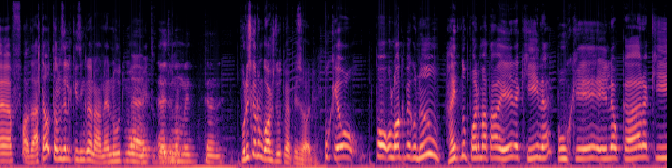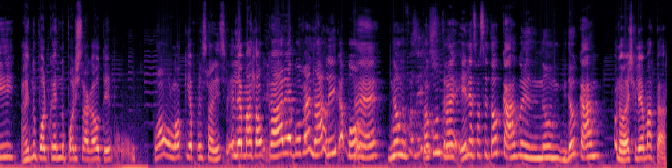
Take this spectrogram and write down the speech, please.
é foda. Até o Thanos ele quis enganar, né? No último É, momento É dele. do né? momento de Thanos. Por isso que eu não gosto do último episódio. Porque o, pô, o Loki pegou, não, a gente não pode matar ele aqui, né? Porque ele é o cara que. A gente não pode, porque a gente não pode estragar o tempo. Qual o Loki ia pensar nisso? Ele ia matar o cara e ia governar ali, acabou. É, não, fazer ao isso. contrário, ele é só aceitar o cargo, ele não me deu cargo. Não, acho que ele ia matar,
